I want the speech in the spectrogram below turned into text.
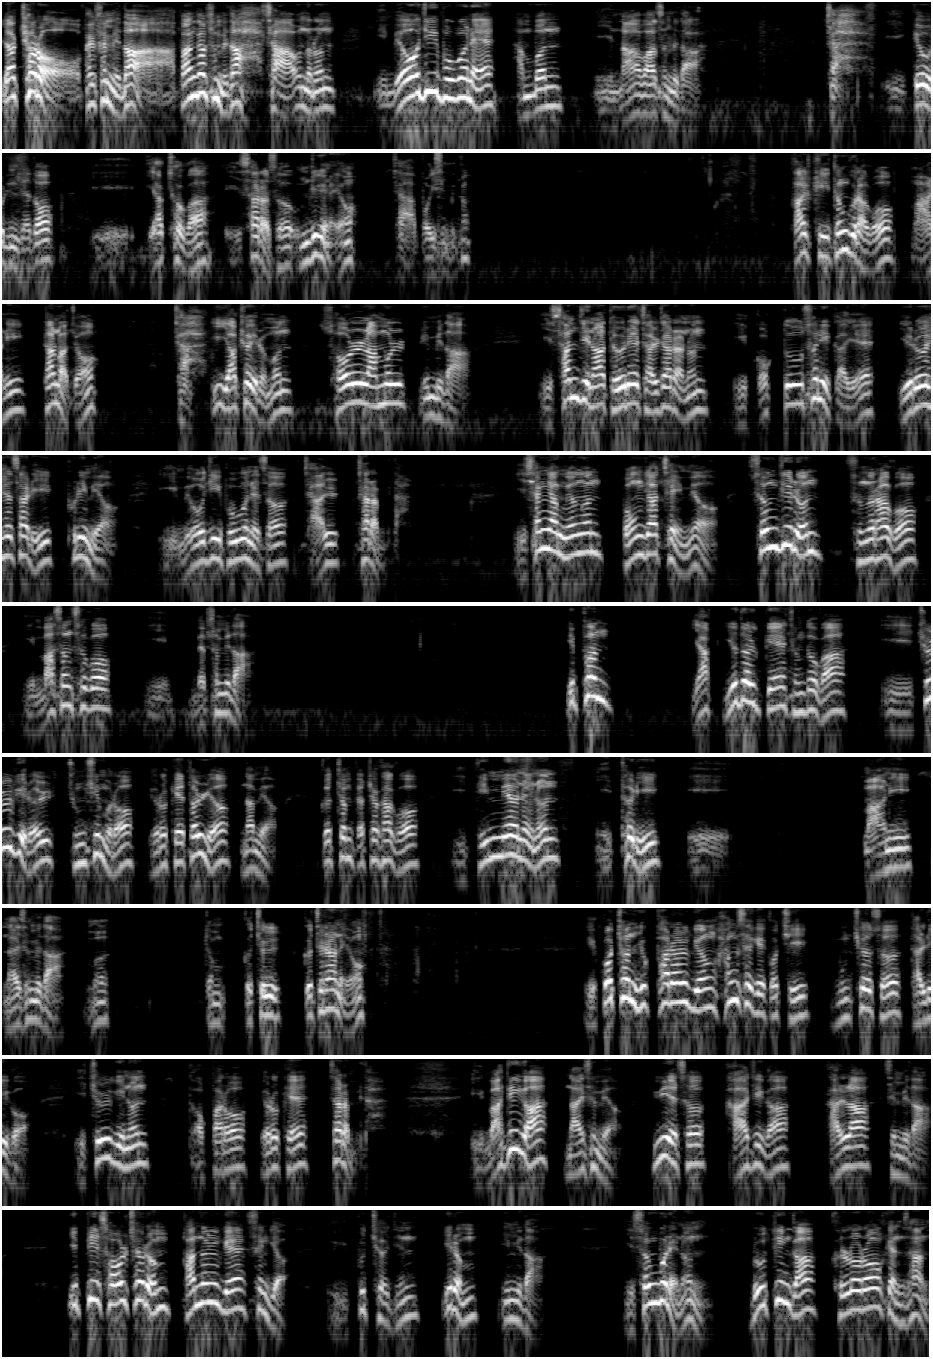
약초로 백서입니다. 반갑습니다. 자, 오늘은 이 묘지 부근에 한번 이 나와봤습니다. 자, 이 겨울인데도 이 약초가 이 살아서 움직이네요. 자, 보이십니까? 갈퀴 덩굴하고 많이 닮았죠? 자, 이 약초 이름은 솔나물입니다. 이 산지나 들에 잘 자라는 이 꼭두서니과에 여러 해살이 풀이며 이 묘지 부근에서 잘 자랍니다. 이 생양명은 봉자체이며 성질은 서늘하고 이 맛은 쓰고 이 맵습니다. 잎은 약 8개 정도가 이 줄기를 중심으로 이렇게 돌려 나며 끝은 뾰족하고 이 뒷면에는 이 털이 이 많이 나 있습니다. 뭐 좀 끝을 끝을하네요. 이 꽃은 6, 8월경 항색의 꽃이 뭉쳐서 달리고 이 줄기는 똑바로 이렇게 자랍니다. 이 마디가 나 있으며 위에서 가지가 갈라집니다. 잎이 서울처럼 가늘게 생겨 붙여진 이름입니다. 이 성분에는 루틴과 클로로겐산,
